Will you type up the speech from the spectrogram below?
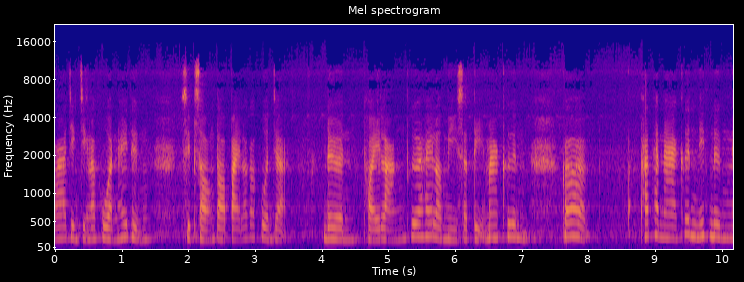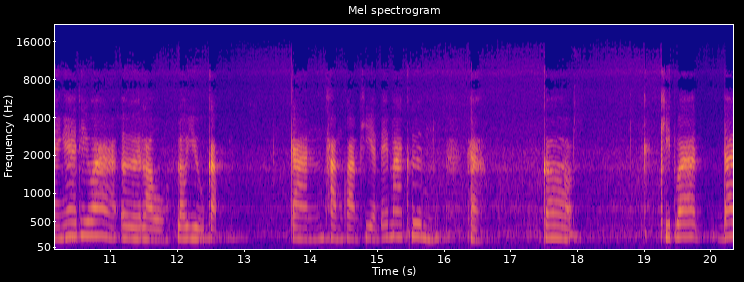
ว่าจริง ๆ แล้วควรให้ถึงสิบสองต่อไปแล้วก็ควรจะเดินถอยหลังเพื่อให้เรามีสติมากขึ้น ก็พัฒนาขึ้นนิดนึงในแง่ที่ว่า เออเราเราอยู่กับการทำความเพียรได้มากขึ้นค่ะ ก็ คิดว่าได้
